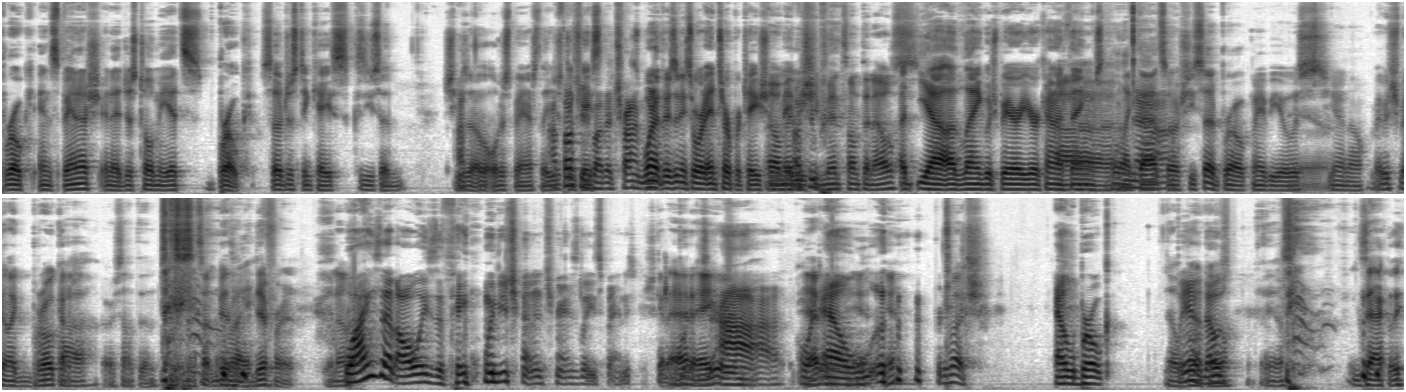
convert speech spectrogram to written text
broke in Spanish and it just told me it's broke. So just in case, because you said she was an older Spanish lady, I just thought in she was about to try me. wonder if there's any sort of interpretation, Oh, maybe, maybe she meant something else. a, yeah, a language barrier kind of thing, Uh, something like that. So if she said broke, maybe it was you know. maybe she meant like broca or something. something something different. You know, Why is that always the thing when you're trying to translate Spanish? She got to add a or ah or add a- L Yeah, yeah, pretty much. L broke. No, yeah, that was- yeah. exactly.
